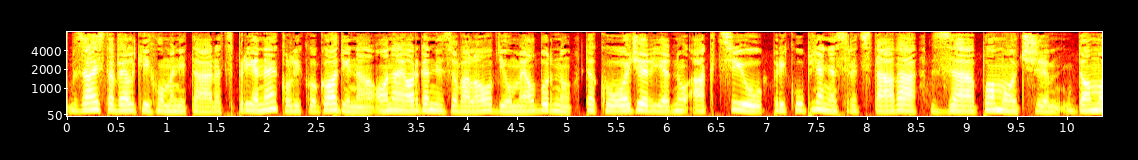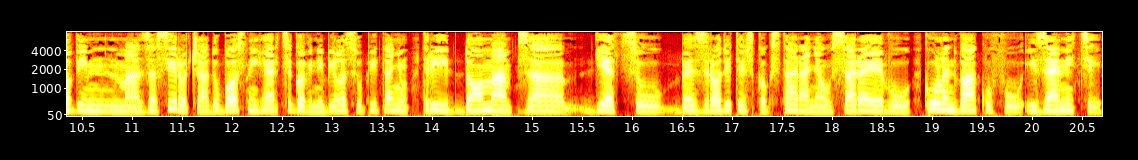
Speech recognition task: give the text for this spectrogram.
zaista veliki humanitarac. Prije nekoliko godina ona je organizovala ovdje u Melbourneu također jednu akciju prikupljanja sredstava za pomoć domovima za siročad u Bosni i Hercegovini. Bila su u pitanju tri doma za djecu bez roditeljskog staranja u Sarajevu, Kulen Vakufu i Zenici.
